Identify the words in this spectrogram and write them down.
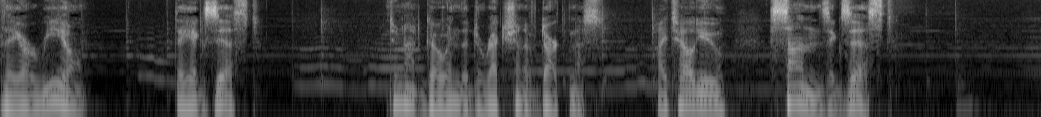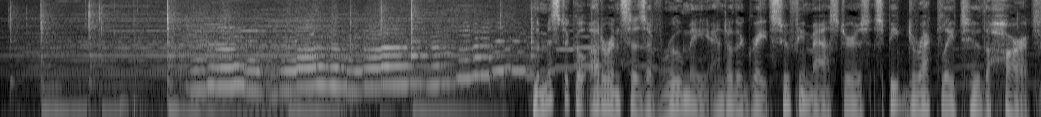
They are real. They exist. Do not go in the direction of darkness. I tell you, suns exist. The mystical utterances of Rumi and other great Sufi masters speak directly to the heart.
